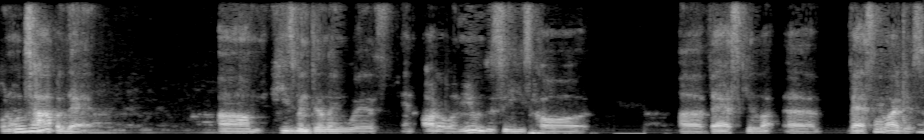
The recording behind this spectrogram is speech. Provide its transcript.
But on Mhm. top of that, um, he's been dealing with an autoimmune disease called uh, vascular, uh, vasculitis,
